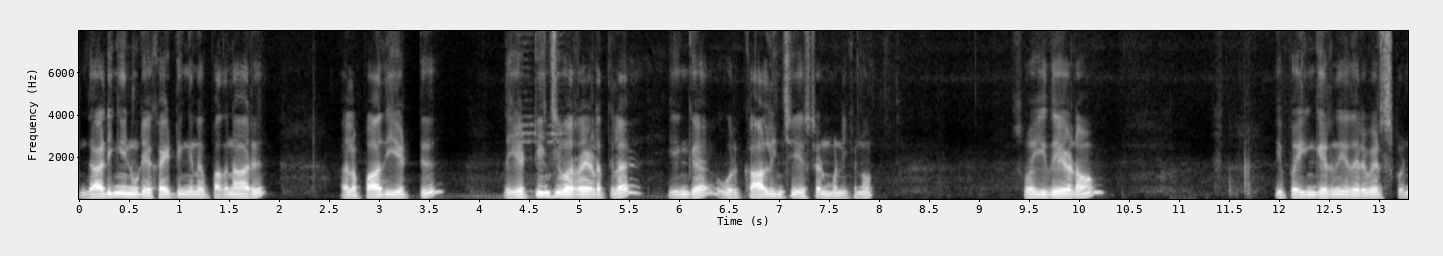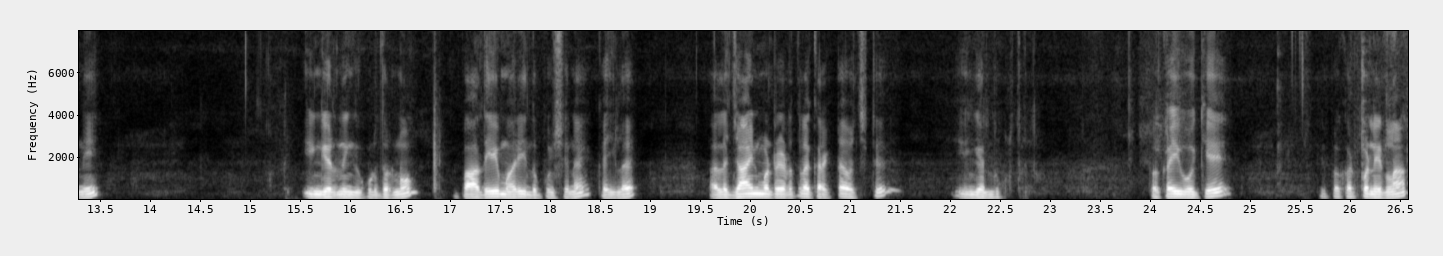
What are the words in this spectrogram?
இந்த அடிங்கினுடைய ஹைட்டு இங்கே பதினாறு அதில் பாதி எட்டு இந்த எட்டு இன்ச்சு வர்ற இடத்துல இங்கே ஒரு கால் இன்ச்சு எக்ஸ்டெண்ட் பண்ணிக்கணும். ஸோ இது இடம். இப்போ இங்கேருந்து இதை ரிவர்ஸ் பண்ணி இங்கேருந்து இங்கே கொடுத்துடணும். இப்போ அதே மாதிரி இந்த பொசிஷனை கையில் அதில் ஜாயின் பண்ணுற இடத்துல கரெக்டாக வச்சுட்டு இங்கேருந்து கொடுத்துடணும். இப்போ கை ஓகே. இப்போ கட் பண்ணிடலாம்.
